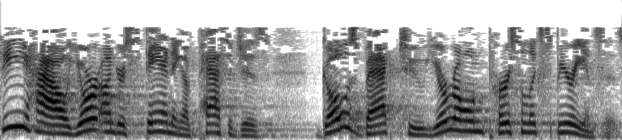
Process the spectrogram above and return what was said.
see how your understanding of passages goes back to your own personal experiences?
